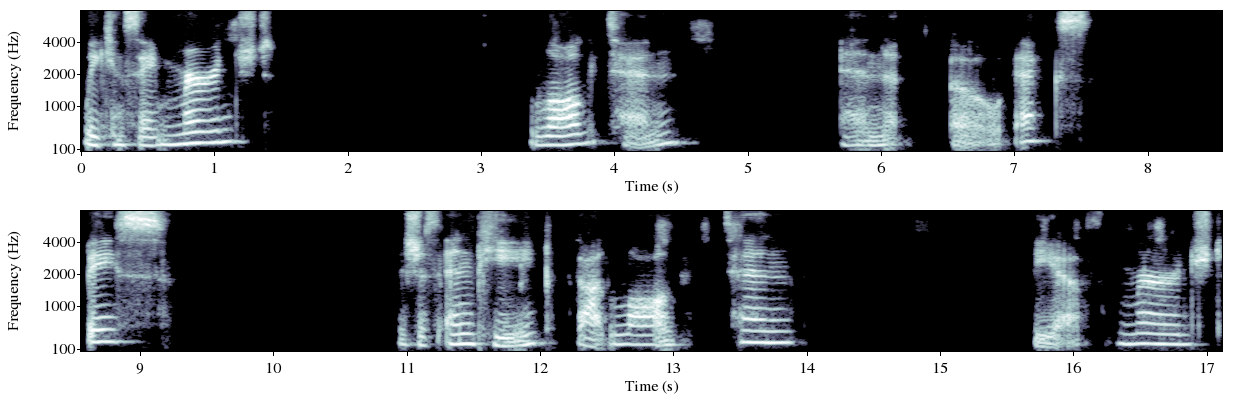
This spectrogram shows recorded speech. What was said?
we can say merged log 10 NOx base It's just np dot log 10 df merged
